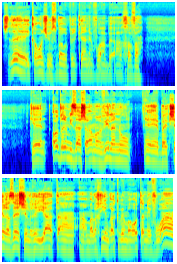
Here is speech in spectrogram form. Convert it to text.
שזה עיקרון שיוסבר בפרקי הנבואה בהרחבה. כן, עוד רמיזה שהרמב"ם מביא לנו אה, בהקשר הזה של ראיית המלאכים רק במראות הנבואה,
